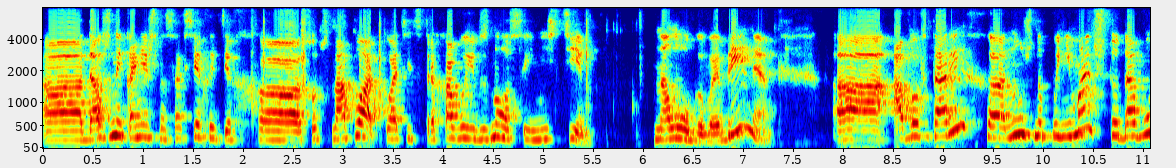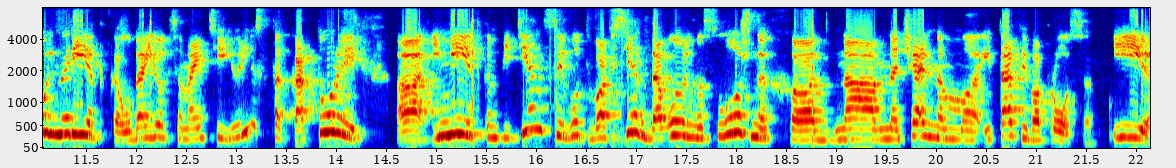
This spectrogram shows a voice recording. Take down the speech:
должны, конечно, со всех этих, а, собственно, оплат платить страховые взносы и нести налоговое бремя. А, а во-вторых, а, нужно понимать, что довольно редко удается найти юриста, который а, имеет компетенции вот во всех довольно сложных на начальном этапе вопросов. И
